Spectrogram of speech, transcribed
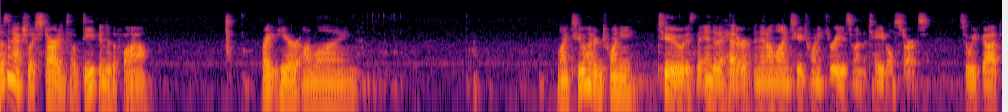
doesn't actually start until deep into the file. Right here on line, line 222 is the end of the header, and then on line 223 is when the table starts. So we've got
